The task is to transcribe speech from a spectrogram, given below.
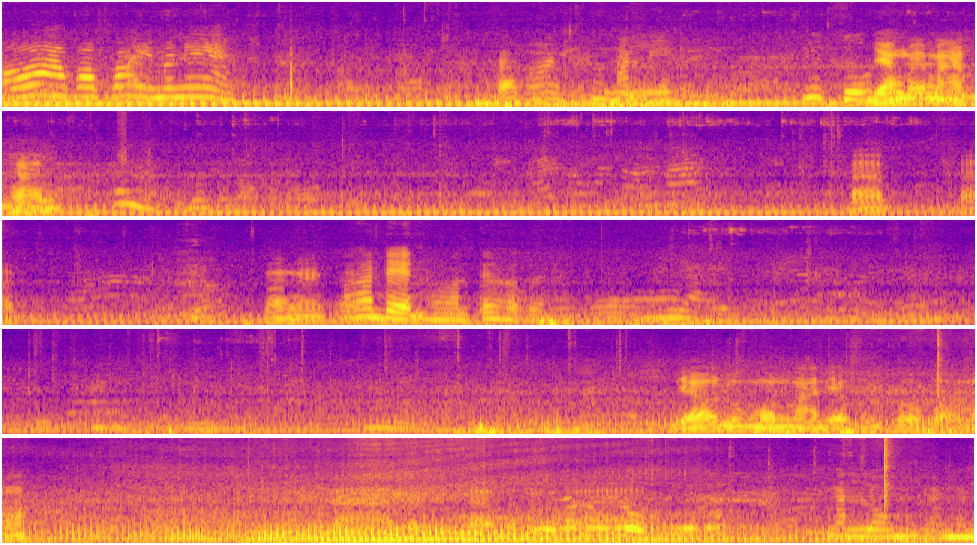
อ๋อเอากาไฟมาเนี่ ยอันเล็กยังไม่มาครับ ครับครับว่าไงครับว่าแดดหอนแต่เหอะเดี๋ยวลุงมนมาเดี๋ยวผมโทรบอกเนาะครับสวัสดีครับสวัสดีครับมันลมค่ะมัน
